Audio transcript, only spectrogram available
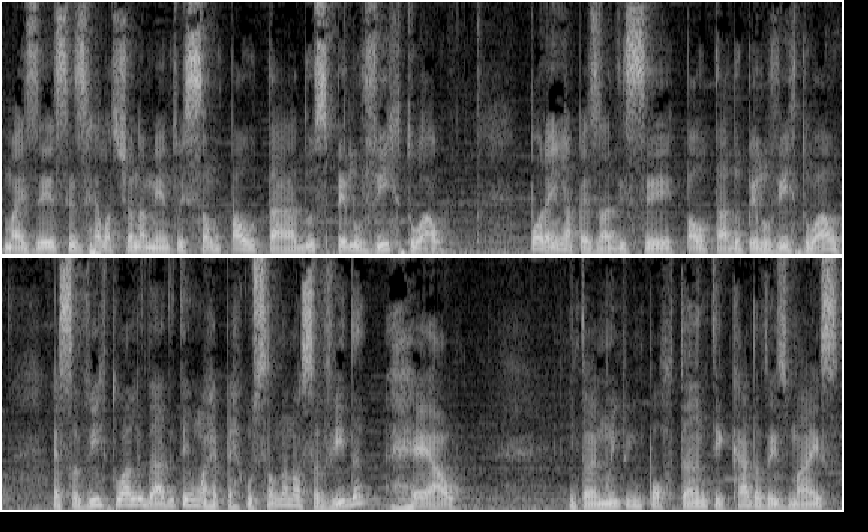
mas esses relacionamentos são pautados pelo virtual. Porém, apesar de ser pautado pelo virtual, essa virtualidade tem uma repercussão na nossa vida real. Então é muito importante cada vez mais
